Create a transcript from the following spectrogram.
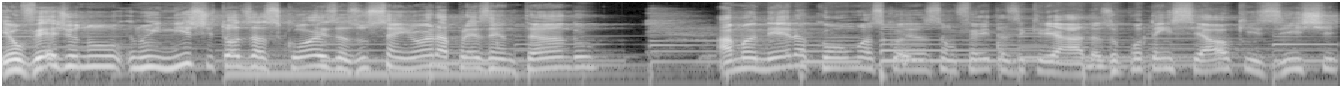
eu vejo no, no início de todas as coisas o Senhor apresentando a maneira como as coisas são feitas e criadas, o potencial que existe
